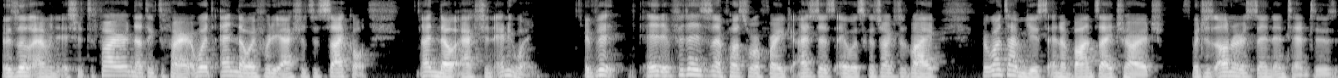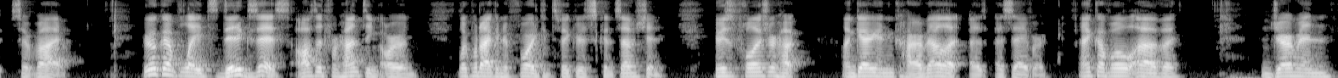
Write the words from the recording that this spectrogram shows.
There's no ammunition to fire, nothing to fire it with, and no way for the action to cycle, and no action anyway. If it if it is a post-war freak, as just it was constructed by for one-time use and a banzai charge, which is onerous and intended to survive. Real gun blades did exist, often for hunting or Look what I can afford, conspicuous consumption. Here's a Polish or Hungarian Karabela a, a saver. And a couple of uh, German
